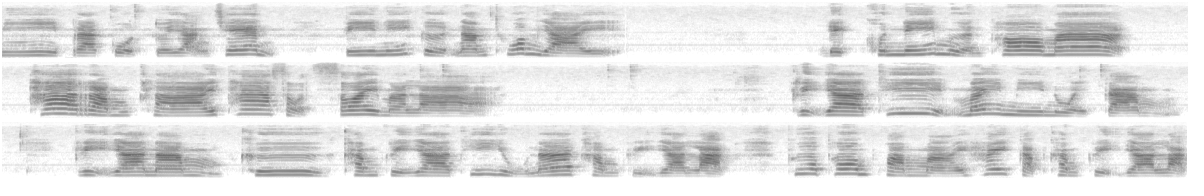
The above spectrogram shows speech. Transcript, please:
มีปรากฏตัวอย่างเช่น ปีนี้เกิดน้ำท่วมใหญ่ เด็กคนนี้เหมือนพ่อมาก ท่ารำคล้ายท่าสดสร้อยมาลากริยาที่ไม่มีหน่วยกรรม กริยานำคือคำกริยาที่อยู่หน้าคำกริยาหลัก เพื่อเพิ่มความหมายให้กับคำกริยาหลัก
